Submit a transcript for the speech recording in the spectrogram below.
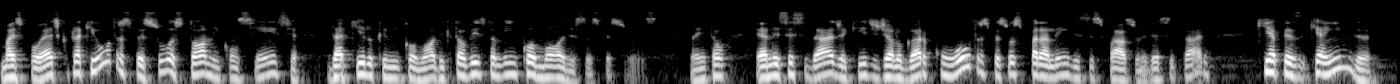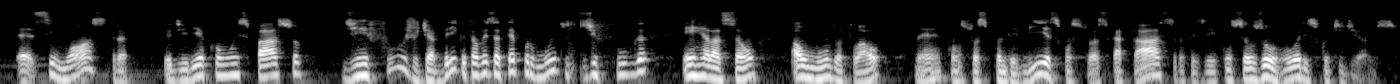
mais poética, para que outras pessoas tomem consciência daquilo que me incomoda e que talvez também incomode essas pessoas? Né? Então, é a necessidade aqui de dialogar com outras pessoas para além desse espaço universitário, que, que ainda é, se mostra, eu diria, como um espaço de refúgio, de abrigo, talvez até por muitos de fuga em relação ao mundo atual, né, com suas pandemias, com suas catástrofes e com seus horrores cotidianos.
